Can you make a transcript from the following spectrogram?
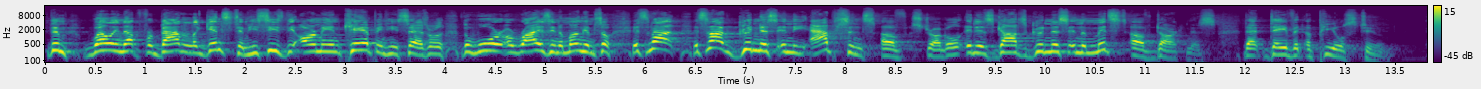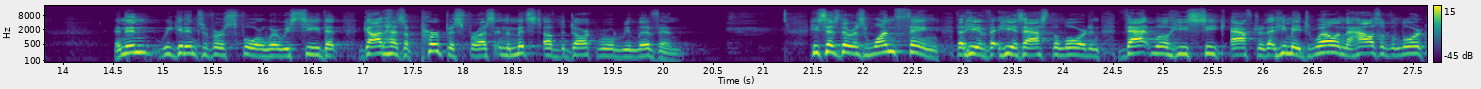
them welling up for battle against him. He sees the army encamping, he says, or the war arising among him. So it's not, it's not goodness in the absence of struggle, it is God's goodness in the midst of darkness that David appeals to. And then we get into verse 4 where we see that God has a purpose for us in the midst of the dark world we live in. He says there is one thing that he, he has asked the Lord, and that will he seek after, that he may dwell in the house of the Lord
